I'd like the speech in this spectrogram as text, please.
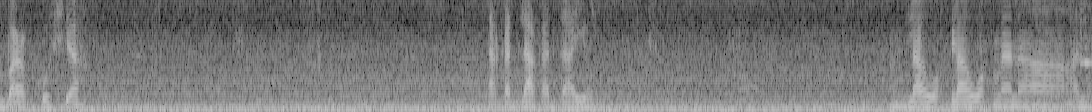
Ng barko siya. Lakad-lakad tayo. Ang lawak-lawak na na ano.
